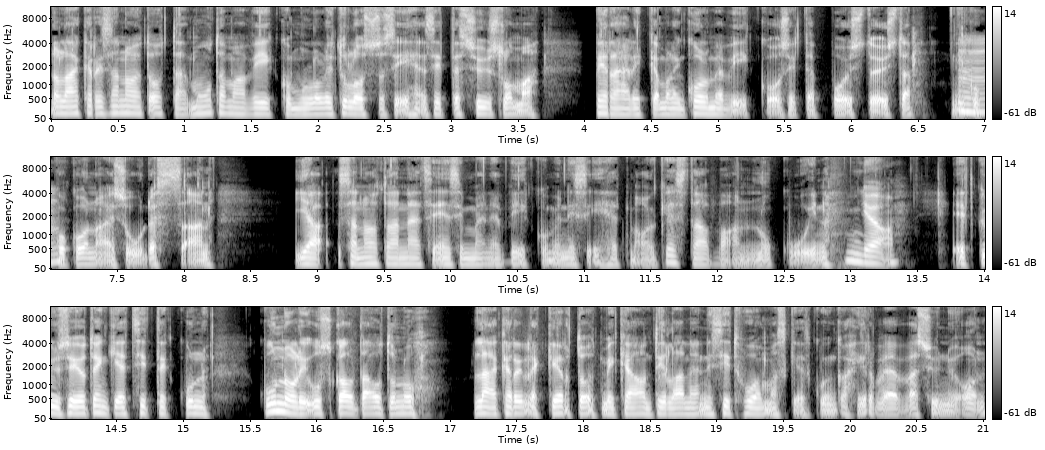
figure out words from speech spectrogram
no lääkäri sanoi, että ottaa muutama viikko. Mulla oli tulossa siihen sitten syysloma perä, eli mä olin kolme viikkoa sitten pois töistä niin kuin mm. kokonaisuudessaan. Ja sanotaan näin, että se ensimmäinen viikko meni siihen, että mä oikeastaan vaan nukuin. Joo. Että kyllä se jotenkin, että sitten kun, kun oli uskaltautunut lääkärille kertoa, että mikä on tilanne, niin sitten huomasikin, että kuinka hirveän väsynyt on.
